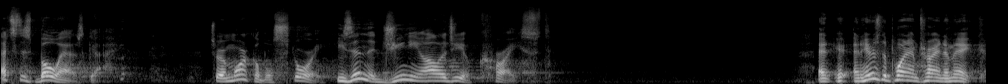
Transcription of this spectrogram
That's this Boaz guy. It's a remarkable story. He's in the genealogy of Christ. And, and here's the point I'm trying to make.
